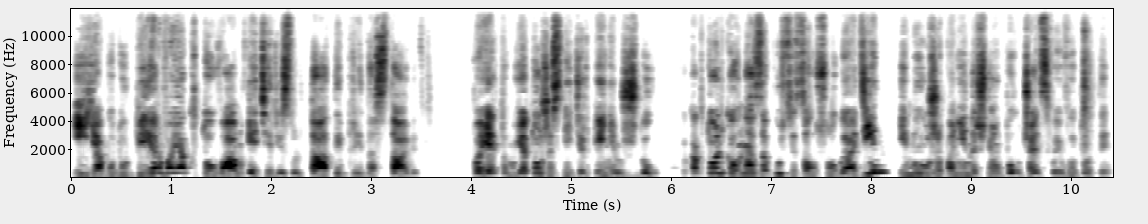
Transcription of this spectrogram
и я буду первая, кто вам эти результаты предоставит, поэтому я тоже с нетерпением жду. Как только у нас запустится услуга 1, и мы уже по ней начнем получать свои выплаты,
